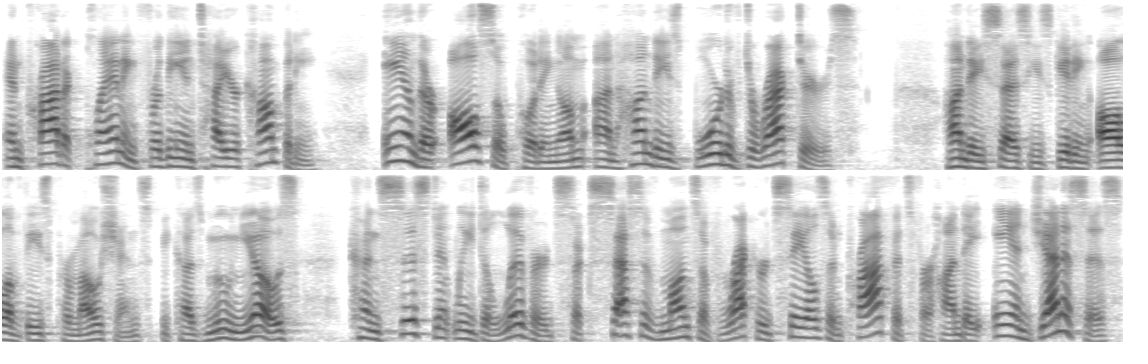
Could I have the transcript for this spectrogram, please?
and product planning for the entire company. And they're also putting him on Hyundai's board of directors. Hyundai says he's getting all of these promotions because Munoz consistently delivered successive months of record sales and profits for Hyundai and Genesis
